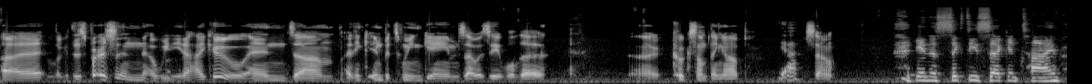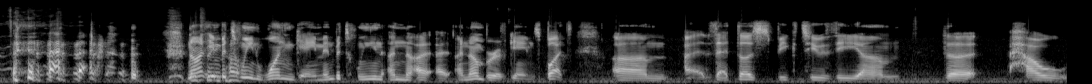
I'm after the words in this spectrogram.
uh, "Look at this person. We need a haiku." And um, I think in between games, I was able to uh, cook something up. Yeah. So In a sixty second time. not in Between- between one game, in between a, a, a number of games, but um, uh, that does speak to the um, the how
